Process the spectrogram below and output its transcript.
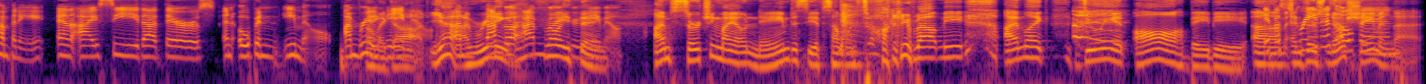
company and I see that there's an open email, I'm reading oh the god! email. Yeah, I'm, reading go- I'm going through the everything. email. I'm searching my own name to see if someone's talking about me. I'm like doing it all, baby. Um, and there's no shame in that.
